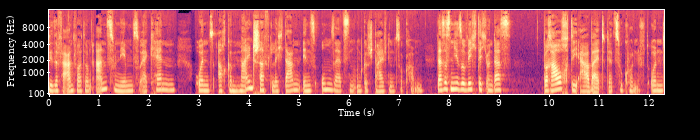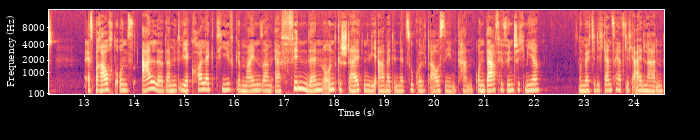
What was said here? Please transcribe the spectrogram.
diese Verantwortung anzunehmen, zu erkennen und auch gemeinschaftlich dann ins Umsetzen und Gestalten zu kommen. Das ist mir so wichtig und das braucht die Arbeit der Zukunft und es braucht uns alle, damit wir kollektiv gemeinsam erfinden und gestalten, wie Arbeit in der Zukunft aussehen kann. Und dafür wünsche ich mir und möchte dich ganz herzlich einladen,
